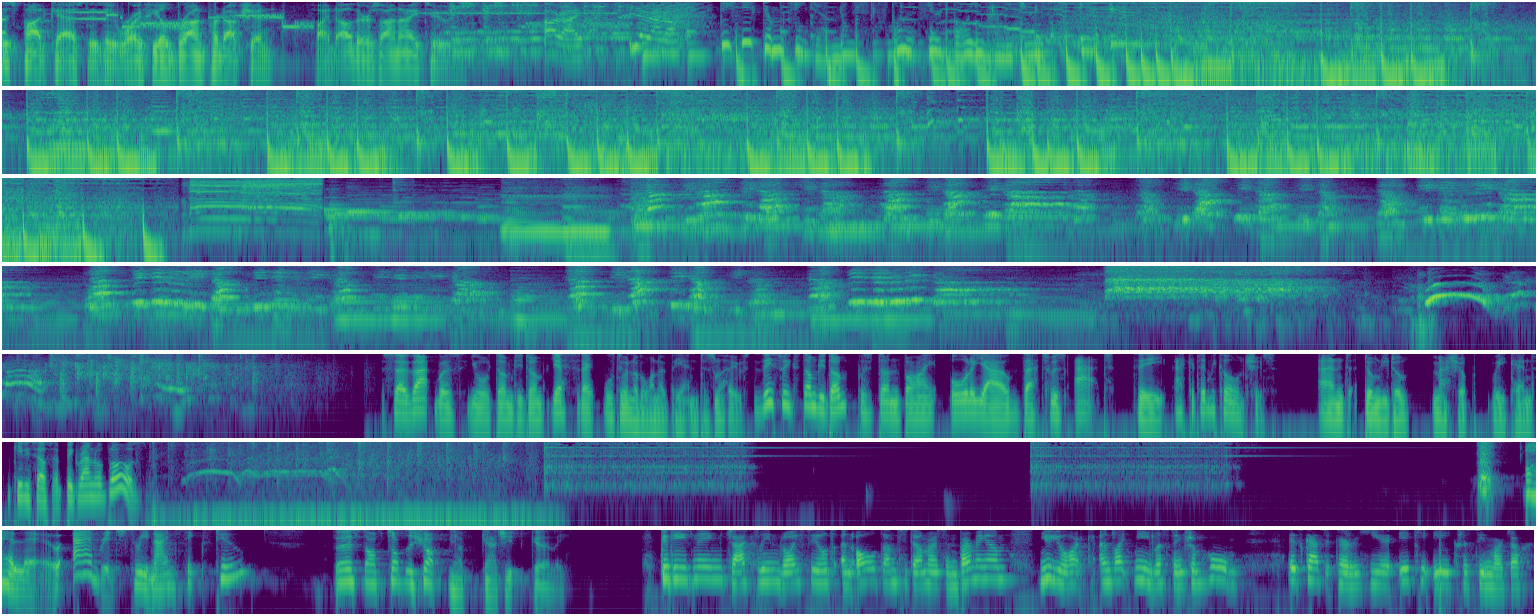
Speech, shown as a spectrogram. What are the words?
This podcast is a Roifield Brown production. Find others on iTunes. All right. Here I know. This is Dum Tee Dum, sponsored by managers. So that was your Dum Tee Dum yesterday. We'll do another one at the end as well. This week's Dum Tee Dum was done by Orla Yao. That was at the Academic Orchards and Dum Tee Dum Mashup Weekend. Give yourselves a big round of applause. Hello, average 3962. First off, top of the shop, we have Gadget Girly. Good evening, Jacqueline Roifield, and all Dum Tee Dummers in Birmingham, New York, and like me, listening from home. It's Gadget Girly here, aka Christine Murdoch.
